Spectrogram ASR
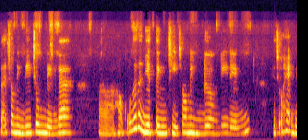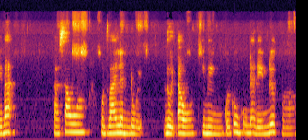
đã cho mình đi chung đến ga. Và họ cũng rất là nhiệt tình chỉ cho mình đường đi đến cái chỗ hẹn với bạn. Và sau một vài lần đổi đổi tàu thì mình cuối cùng cũng đã đến được uh,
